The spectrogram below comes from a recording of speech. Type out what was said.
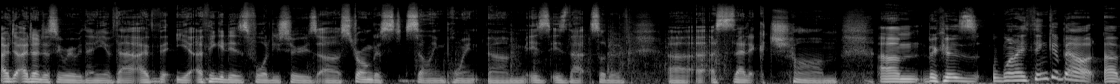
I, d- I don't disagree with any of that. I th- yeah, I think it is 42's uh, strongest selling point um, is is that sort of uh, aesthetic charm. Um, because when I think about uh,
